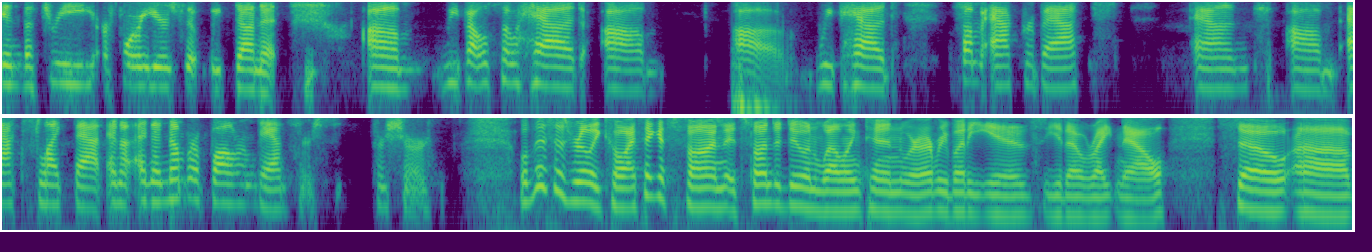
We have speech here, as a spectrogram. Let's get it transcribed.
in the three or four years that we've done it. Um, we've also had um, uh, we've had some acrobats and um, acts like that, and a, and a number of ballroom dancers for sure. Well, this is really cool. I think it's fun. It's fun to do in Wellington, where everybody is, you know, right now. So, uh,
